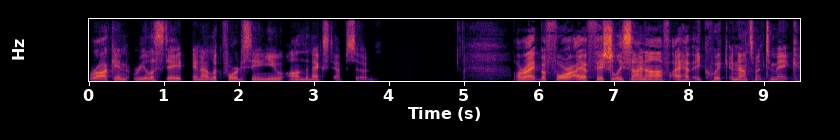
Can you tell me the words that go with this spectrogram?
rocking real estate, and I look forward to seeing you on the next episode. All right, before I officially sign off, I have a quick announcement to make.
